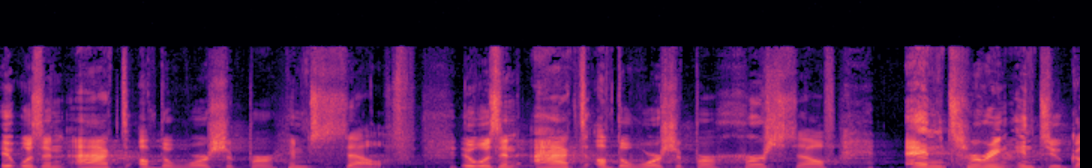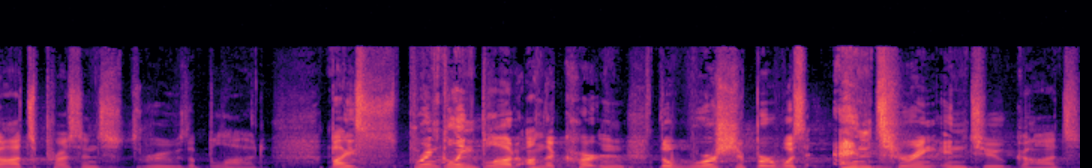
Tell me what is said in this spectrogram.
it was an act of the worshiper himself. It was an act of the worshiper herself entering into God's presence through the blood. By sprinkling blood on the curtain, the worshiper was entering into God's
